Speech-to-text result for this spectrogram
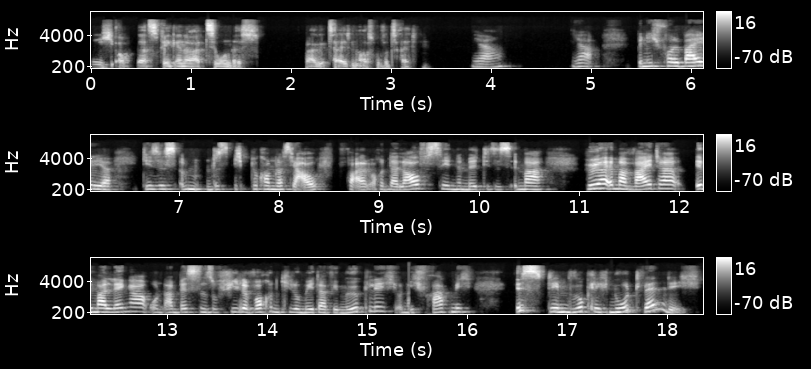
Nicht, ob das Regeneration ist. Fragezeichen, Ausrufezeichen. Ja, ja, bin ich voll bei dir. Dieses, ähm, das, ich bekomme das ja auch vor allem auch in der Laufszene mit, dieses immer höher, immer weiter, immer länger und am besten so viele Wochenkilometer wie möglich. Und ich frage mich, ist dem wirklich notwendig?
